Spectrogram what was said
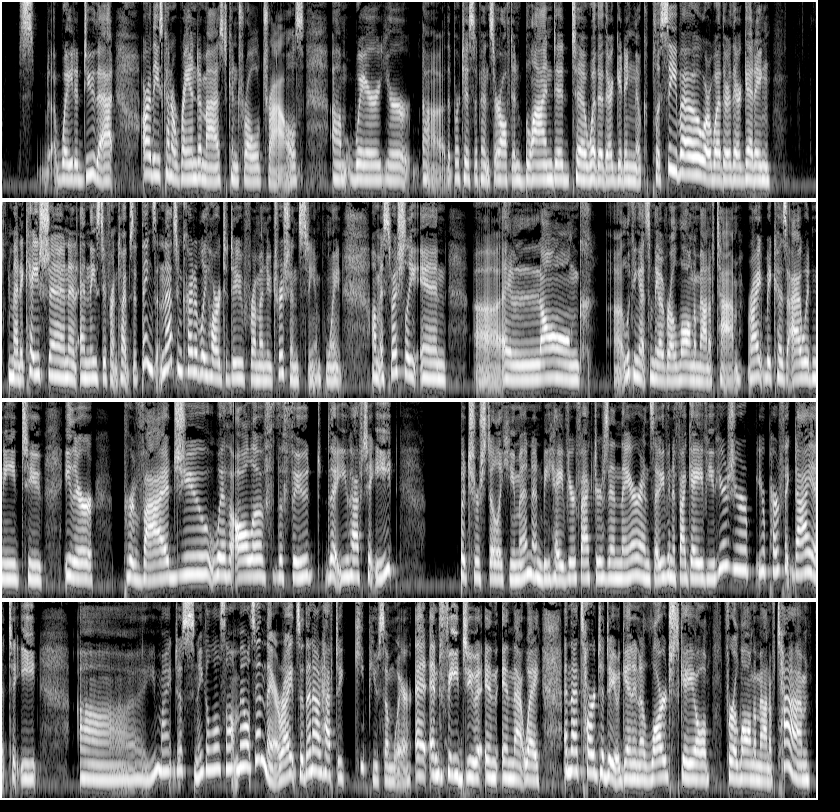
way to do that are these kind of randomized controlled trials um, where your uh, the participants are often blinded to whether they're getting the placebo or whether they're getting medication and, and, these different types of things. And that's incredibly hard to do from a nutrition standpoint, um, especially in uh, a long, uh, looking at something over a long amount of time, right? Because I would need to either provide you with all of the food that you have to eat, but you're still a human and behavior factors in there. And so even if I gave you, here's your, your perfect diet to eat, uh, you might just sneak a little something else in there, right? So then I'd have to keep you somewhere and, and, feed you in, in that way. And that's hard to do, again, in a large scale for a long amount of time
